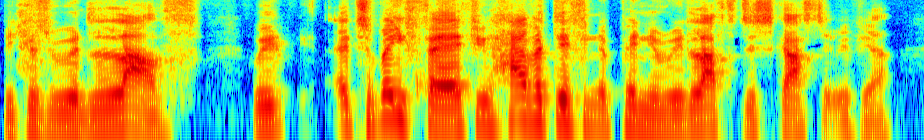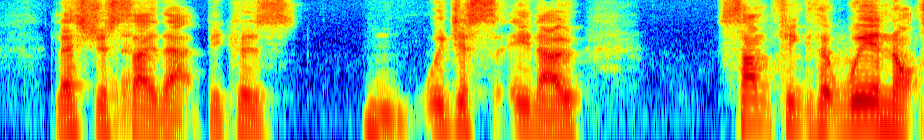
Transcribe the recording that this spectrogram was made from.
because we would love. We to be fair, if you have a different opinion, we'd love to discuss it with you. Let's just say that because Hmm. we just, you know, something that we're not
